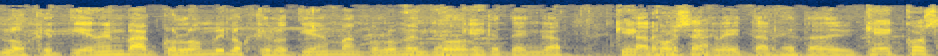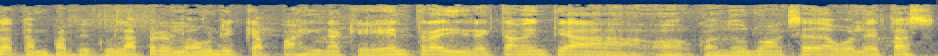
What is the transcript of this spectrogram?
los que tienen Bancolombia y los que no tienen Bancolombia, Oiga, todo qué- el que tenga tarjeta cosa- de crédito y tarjeta de débito. Qué cosa tan particular, pero la única página que entra directamente a, a- cuando uno accede a boletas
